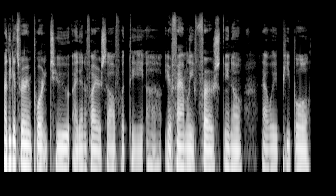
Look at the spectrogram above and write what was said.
I think it's very important to identify yourself with the uh, your family first. You know, that way people,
